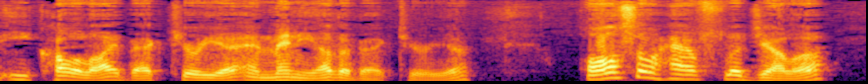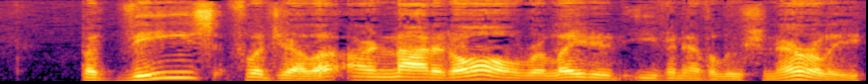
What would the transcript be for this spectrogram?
E. coli bacteria and many other bacteria also have flagella, but these flagella are not at all related even evolutionarily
